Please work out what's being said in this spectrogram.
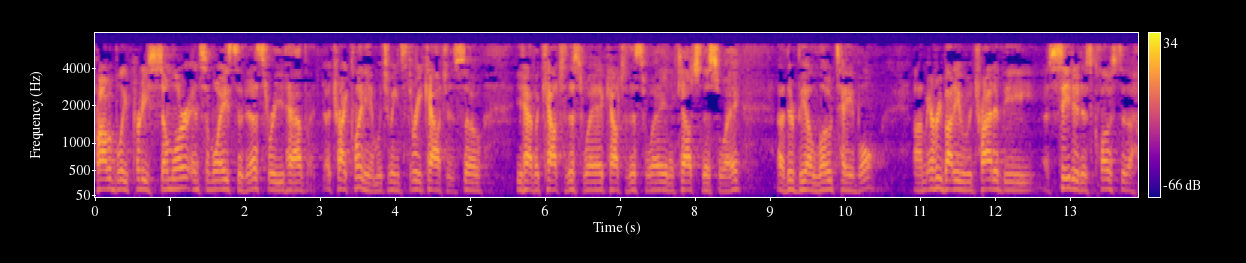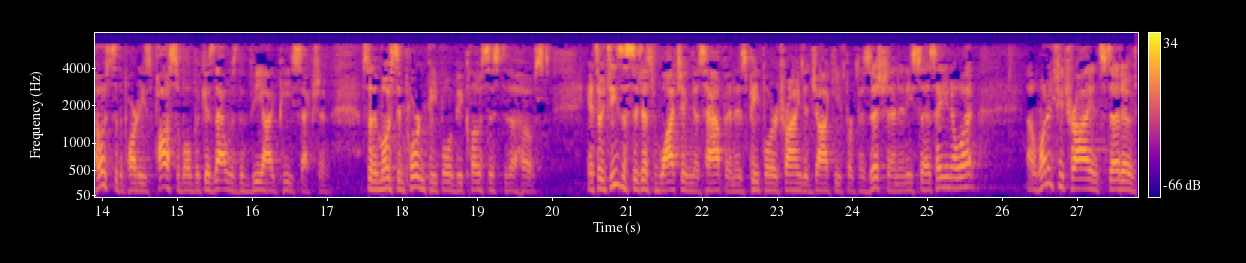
probably pretty similar in some ways to this, where you'd have a triclinium, which means three couches. So you'd have a couch this way, a couch this way, and a couch this way. Uh, there'd be a low table. Um, everybody would try to be seated as close to the host of the party as possible because that was the VIP section. So the most important people would be closest to the host. And so Jesus is just watching this happen as people are trying to jockey for position. And he says, hey, you know what? Uh, why don't you try instead of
